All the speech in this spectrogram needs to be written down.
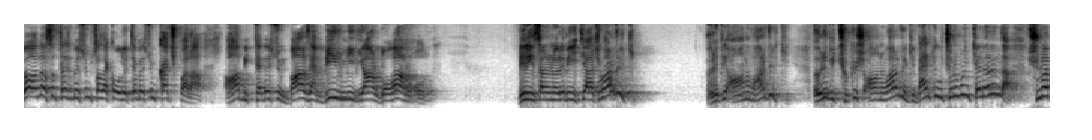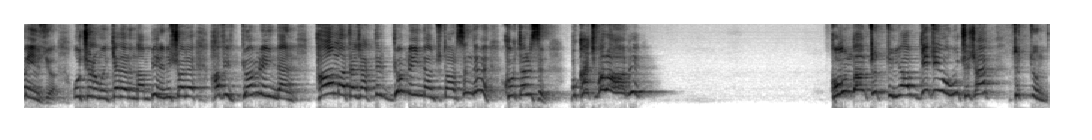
Ya nasıl tebessüm sadaka oluyor? Tebessüm kaç para? Abi tebessüm bazen bir milyar dolar olur. Bir insanın öyle bir ihtiyacı vardır ki. Öyle bir anı vardır ki. Öyle bir çöküş anı vardır ki. Belki uçurumun kenarında şuna benziyor. Uçurumun kenarından birini şöyle hafif gömleğinden tam atacaktır. Gömleğinden tutarsın değil mi? Kurtarırsın. Bu kaç para abi? Kolundan tuttun ya gidiyor uçacak tuttun.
